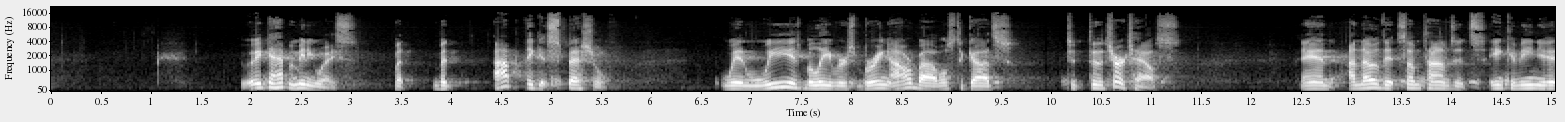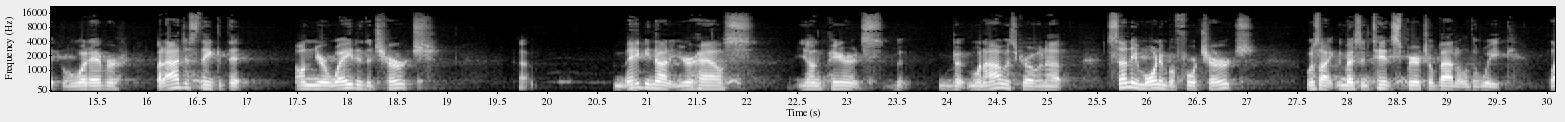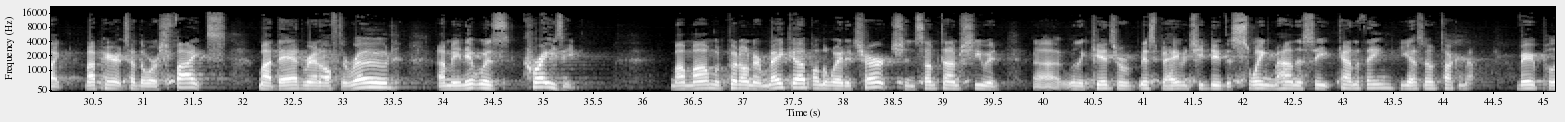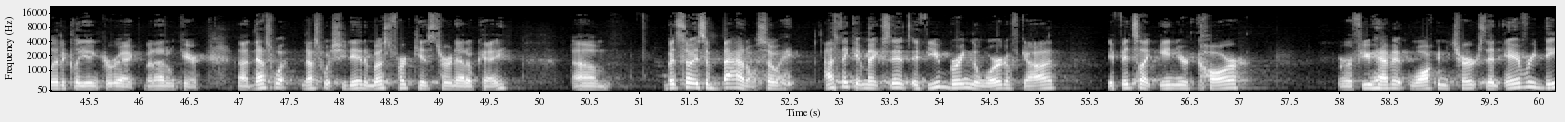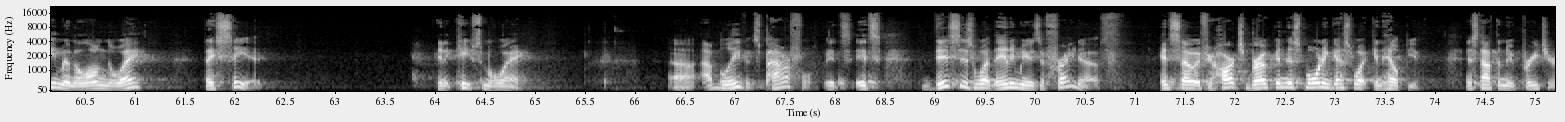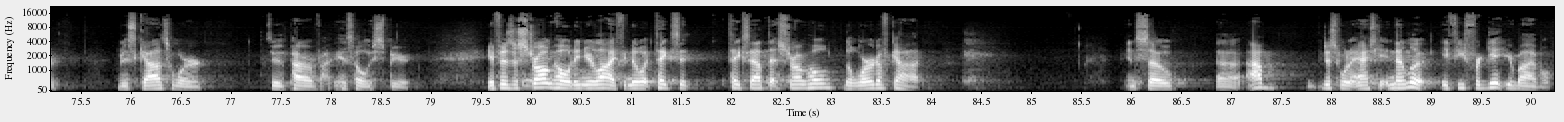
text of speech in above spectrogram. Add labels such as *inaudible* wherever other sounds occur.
It can happen many ways, but but I think it's special when we as believers bring our Bibles to God's to, to the church house. And I know that sometimes it's inconvenient or whatever, but I just think that on your way to the church, maybe not at your house, young parents, but but when I was growing up, Sunday morning before church was like the most intense spiritual battle of the week. Like my parents had the worst fights. My dad ran off the road. I mean, it was crazy. My mom would put on her makeup on the way to church, and sometimes she would, uh, when the kids were misbehaving, she'd do the swing behind the seat kind of thing. You guys know what I'm talking about? Very politically incorrect, but I don't care. Uh, that's what that's what she did, and most of her kids turned out okay. Um, but so it's a battle. So I think it makes sense if you bring the Word of God, if it's like in your car, or if you have it walking to church, then every demon along the way, they see it, and it keeps them away. Uh, I believe it's powerful. It's it's this is what the enemy is afraid of. And so, if your heart's broken this morning, guess what can help you? It's not the new preacher, but it's God's word through the power of His Holy Spirit. If there's a stronghold in your life, you know what takes it takes out that stronghold? The Word of God. And so, uh, I just want to ask you. Now, look, if you forget your Bible,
